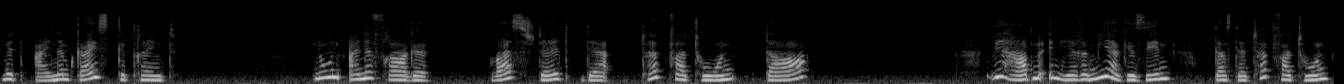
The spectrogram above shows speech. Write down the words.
mit einem Geist getränkt. Nun eine Frage. Was stellt der Töpferton dar? Wir haben in Jeremia gesehen, dass der Töpferton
